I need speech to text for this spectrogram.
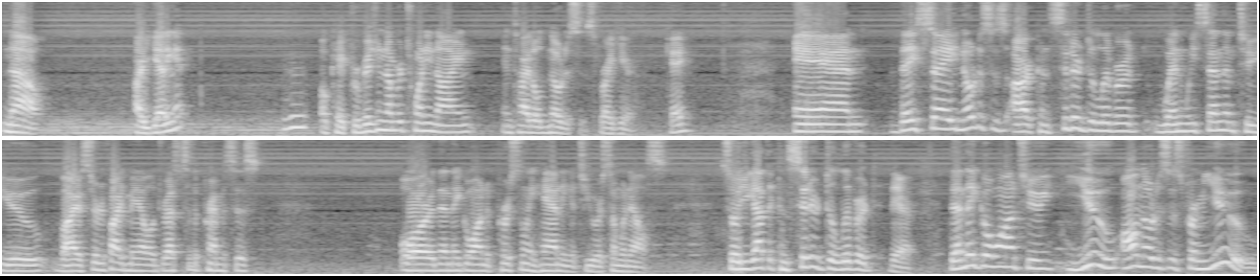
Now, are you getting it? Mm -hmm. Okay, provision number 29 entitled notices, right here. Okay? And they say notices are considered delivered when we send them to you via certified mail addressed to the premises, or then they go on to personally handing it to you or someone else. So you got the considered delivered there. Then they go on to you, all notices from you,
